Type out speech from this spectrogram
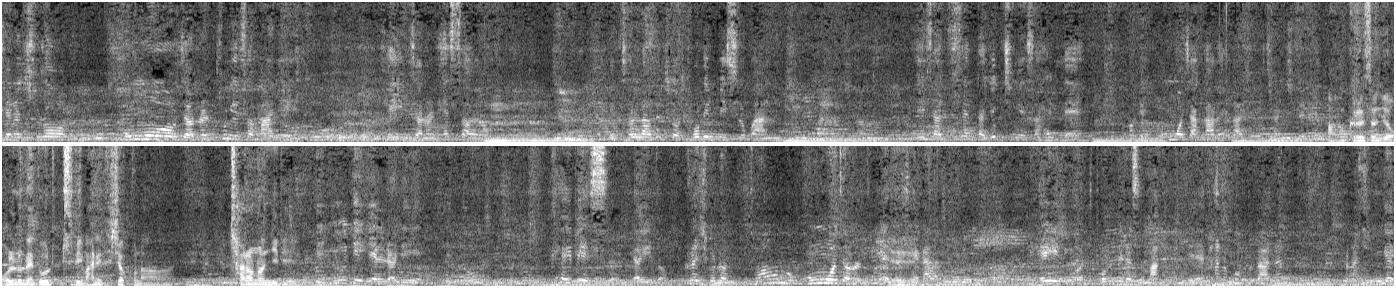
저는 주로 공모전을 통해서 많이 개인전을 했어요. 음, 전라북도 도립미술관 어, 예산센터 6층에서 할 때 거기 공모 작가로 해가지고 전시를 아 그래서 이제 언론에 노출이 많이 되셨구나. 예. 잘하는 일이에요. UD 갤러리 또 KBS 여의도 그런 식으로 전부 공모전을 통해서 예. 제가 개인 뭐돈 들여서 막 이렇게 하는 것보다는 그런 이게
